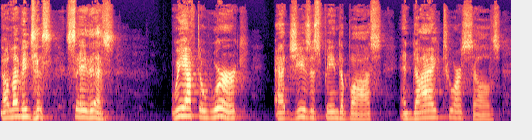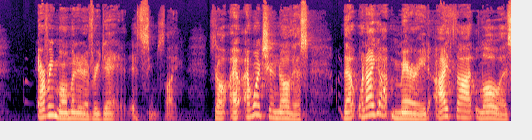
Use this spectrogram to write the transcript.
now, let me just say this. We have to work at Jesus being the boss and die to ourselves every moment and every day, it seems like. So I, I want you to know this that when I got married, I thought Lois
